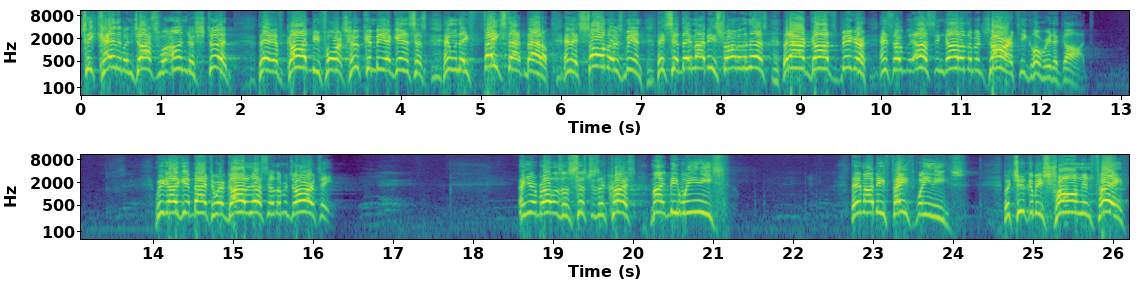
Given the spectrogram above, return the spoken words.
See, Caleb and Joshua understood that if God be for us, who can be against us? And when they faced that battle and they saw those men, they said they might be stronger than us, but our God's bigger. And so us and God are the majority. Glory to God. We got to get back to where God and us are the majority. And your brothers and sisters in Christ might be weenies. They might be faith weenies. But you can be strong in faith.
